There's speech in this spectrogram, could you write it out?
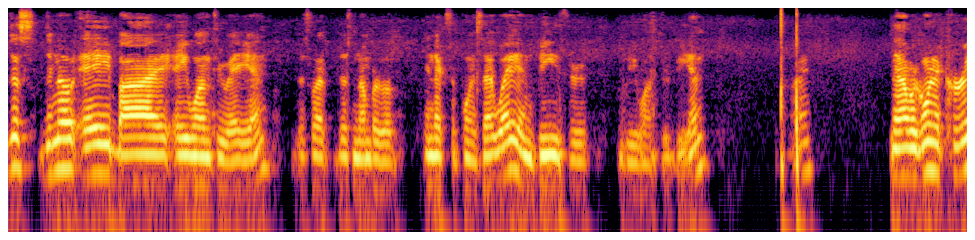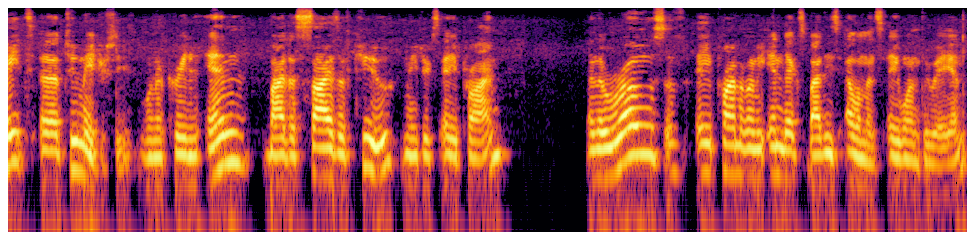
just denote a by a1 through an. Just let just number the index the points that way, and b through b1 through bn. All right. Now we're going to create uh, two matrices. We're going to create an n by the size of q, matrix A prime, and the rows of A prime are going to be indexed by these elements A1 through AN.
